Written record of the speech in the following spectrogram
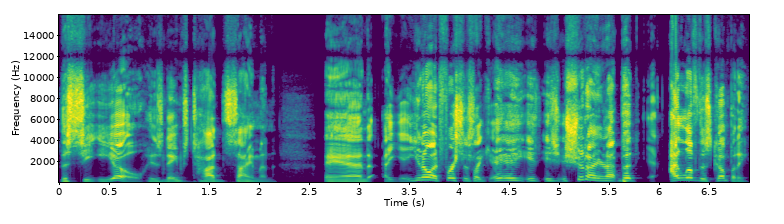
the CEO? His name's Todd Simon. And, uh, you know, at first it's like, eh, eh, hey, should I or not? But I love this company.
